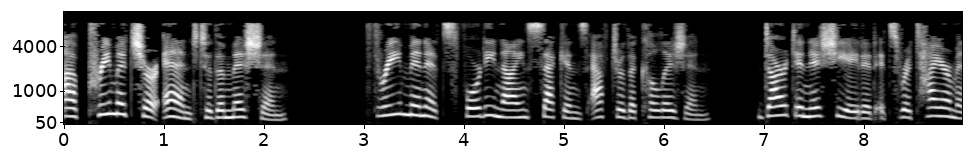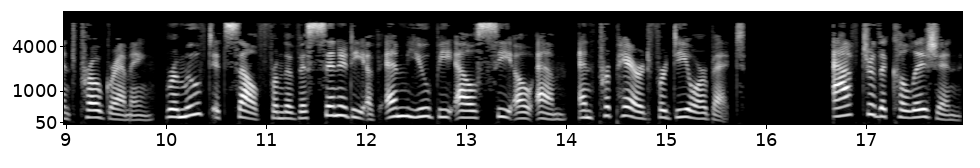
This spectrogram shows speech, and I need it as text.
a premature end to the mission. 3 minutes 49 seconds after the collision. DART initiated its retirement programming, removed itself from the vicinity of MUBLCOM, and prepared for deorbit. After the collision,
